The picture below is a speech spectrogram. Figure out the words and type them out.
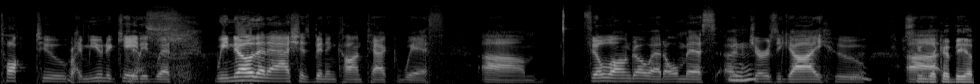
talked to, communicated with. We know that Ash has been in contact with um, Phil Longo at Ole Miss, a Jersey guy who. Mm-hmm. Seems uh, like it'd be a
